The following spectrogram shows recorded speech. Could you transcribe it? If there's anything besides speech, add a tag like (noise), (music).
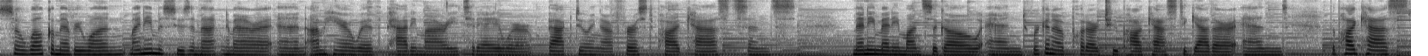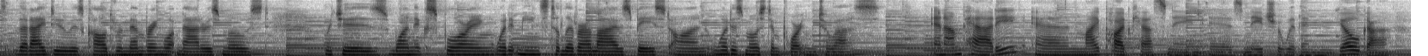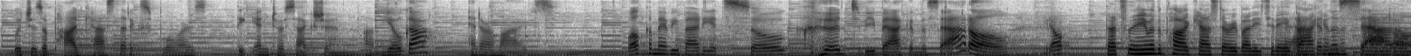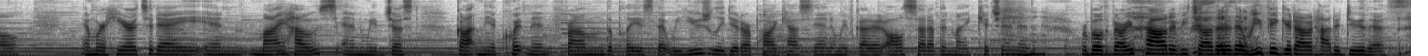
So, welcome everyone. My name is Susan McNamara, and I'm here with Patty Mari today. We're back doing our first podcast since many, many months ago, and we're going to put our two podcasts together. And the podcast that I do is called Remembering What Matters Most, which is one exploring what it means to live our lives based on what is most important to us. And I'm Patty, and my podcast name is Nature Within You Yoga which is a podcast that explores the intersection of yoga and our lives. Welcome, everybody. It's so good to be back in the saddle. Yep. That's the name of the podcast, everybody, today. Back, back in, in, the, the saddle. saddle. And we're here today in my house, and we've just gotten the equipment from the place that we usually did our podcast in, and we've got it all set up in my kitchen. And (laughs) we're both very proud of each other that we figured out how to do this.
